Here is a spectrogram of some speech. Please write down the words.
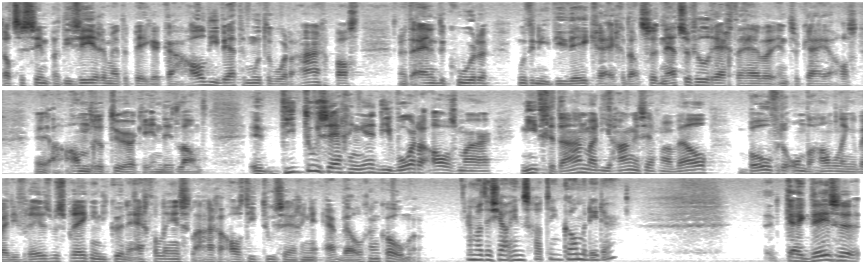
dat ze sympathiseren met de PKK. Al die wetten moeten worden aangepast. En uiteindelijk de Koerden moeten niet het idee krijgen dat ze net zoveel rechten hebben in Turkije als uh, andere Turken in dit land. Uh, die toezeggingen die worden alsmaar niet gedaan, maar die hangen zeg maar wel boven de onderhandelingen bij die vredesbesprekingen. Die kunnen echt alleen slagen als die toezeggingen er wel gaan komen. En wat is jouw inschatting? Komen die er? Kijk, deze,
